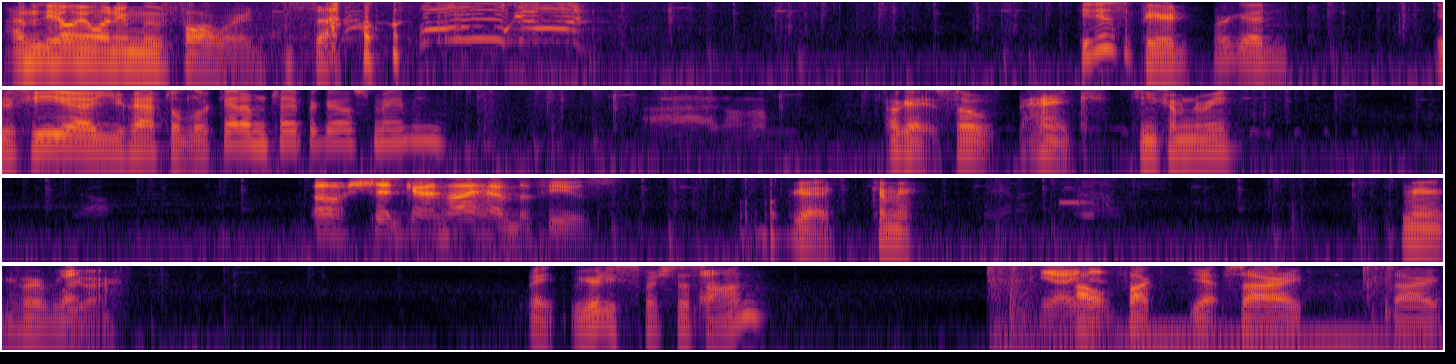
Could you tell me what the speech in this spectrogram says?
I'm the only one who moved forward, so. Oh god! He disappeared. We're good. Is he uh you have to look at him type of ghost maybe? I don't know. Okay, so Hank, can you come to me? Oh shit, guys, I have the fuse. Okay, come here. Come here, whoever What? you are. Wait, we already switched this on? Yeah, I oh did. fuck. Yep, sorry. Sorry.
